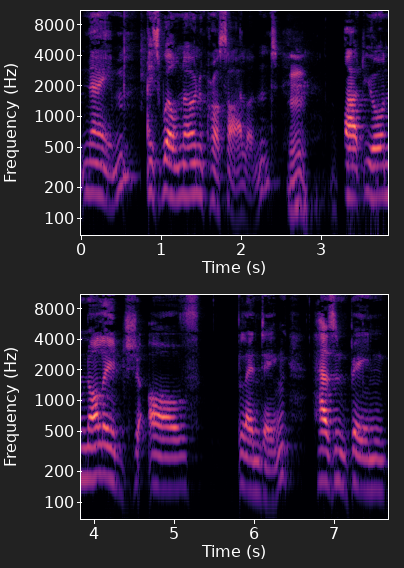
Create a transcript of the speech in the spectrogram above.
name is well known across Ireland, mm. But your knowledge of blending hasn't been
